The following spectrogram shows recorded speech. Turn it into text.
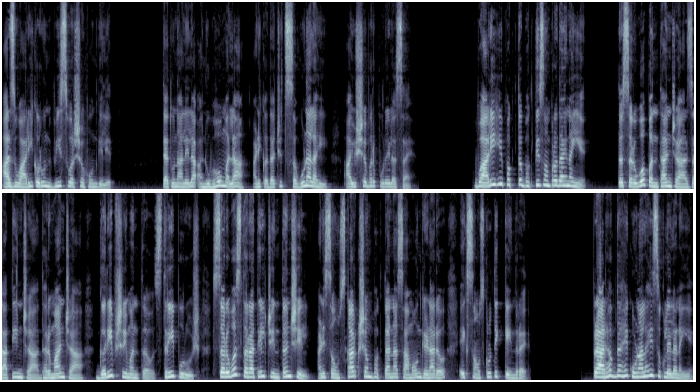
आज वारी करून वीस वर्ष होऊन गेलीत. त्यातून आलेला अनुभव मला आणि कदाचित सगुणालाही आयुष्यभर पुरेल असा आहे. वारी ही फक्त भक्ती संप्रदाय नाहीये. तर सर्व पंथांच्या जातींच्या धर्मांच्या गरीब श्रीमंत स्त्री पुरुष सर्व स्तरातील चिंतनशील आणि संस्कारक्षम भक्तांना सामावून घेणारं एक सांस्कृतिक केंद्र आहे. प्रारब्ध हे कुणालाही चुकलेलं नाहीये.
